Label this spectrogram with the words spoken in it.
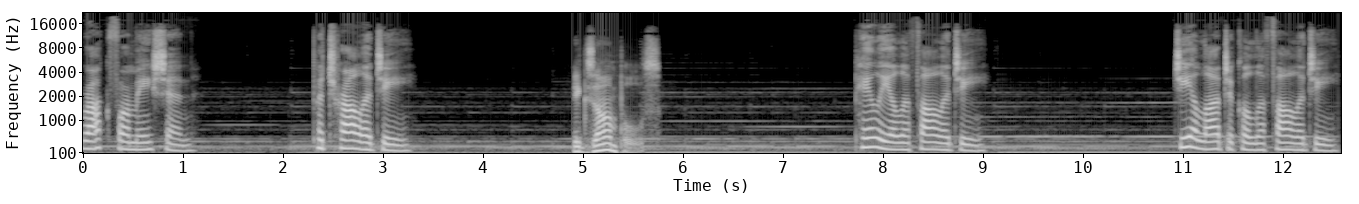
rock formation, petrology, Examples. Paleolithology, geological lithology.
